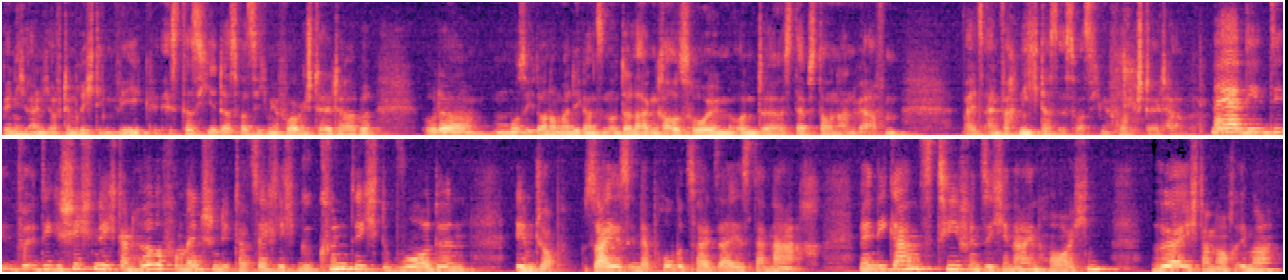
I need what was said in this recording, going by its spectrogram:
bin ich eigentlich auf dem richtigen Weg? Ist das hier das, was ich mir vorgestellt habe? Oder muss ich doch nochmal die ganzen Unterlagen rausholen und äh, Stepstone anwerfen? Weil es einfach nicht das ist, was ich mir vorgestellt habe. Naja, die, die, die Geschichten, die ich dann höre von Menschen, die tatsächlich gekündigt wurden im Job, sei es in der Probezeit, sei es danach, wenn die ganz tief in sich hineinhorchen, höre ich dann auch immer,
